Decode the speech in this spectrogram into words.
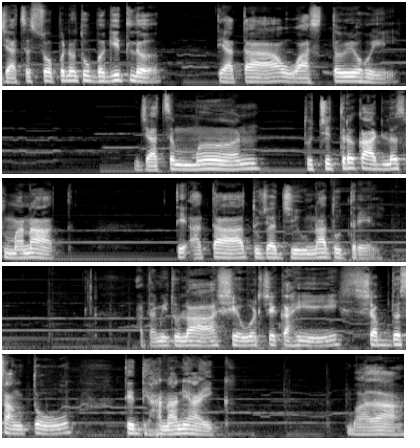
ज्याचं स्वप्न तू बघितलं ते आता वास्तव्य होईल. ज्याचं मन तू चित्र काढलंस मनात ते आता तुझ्या जीवनात उतरेल. आता मी तुला शेवटचे काही शब्द सांगतो ते ध्यानाने ऐक. बाळा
